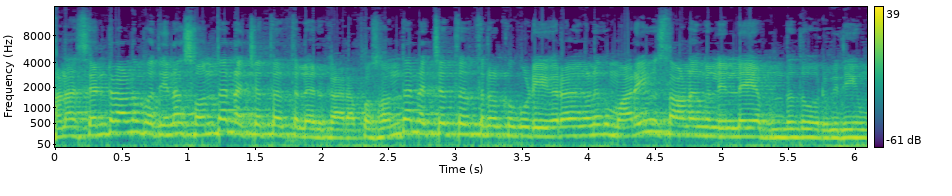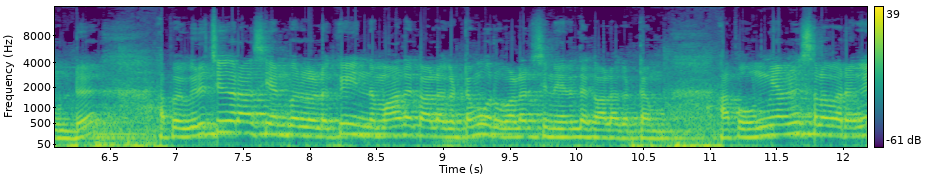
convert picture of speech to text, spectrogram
ஆனால் சென்றாலும் பார்த்தீங்கன்னா சொந்த நட்சத்திரத்தில் இருக்கார். அப்போ சொந்த நட்சத்திரத்தில் இருக்கக்கூடிய கிரகங்களுக்கு மறைவு ஸ்தானங்கள் இல்லை அப்படின்றது ஒரு விதியும் உண்டு. அப்போ விருச்சிக ராசி அன்பர்களுக்கு இந்த மாத காலகட்டம் ஒரு வளர்ச்சி நிறைந்த காலகட்டம். அப்போ உண்மையாகவே சொல்ல வரங்க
